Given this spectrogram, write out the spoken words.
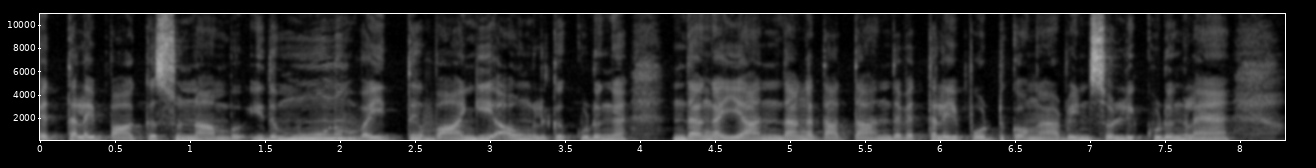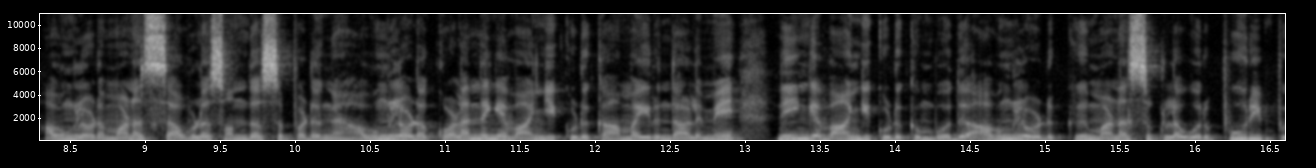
வெத்தலை பாக்கு சுண்ணாம்பு இது மூணும் வைத்து வாங்கி அவங்களுக்கு கொடுங்க. இந்தாங்க ஐயா இந்தாங்க தாத்தா அந்த வெத்தலையை போட்டுக்கோங்க அப்படின்னு சொல்லி கொடுங்களேன். அவங்களோட மனசு அவ்வளோ சந்தோஷப்படுங்க. அவங்களோட குழந்தைங்க வாங்கி கொடுக்காம இருந்தாலுமே நீங்கள் வாங்கி கொடுக்கும்போது அவங்களோடக்கு மனசுக்குள்ளே ஒரு பூரிப்பு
